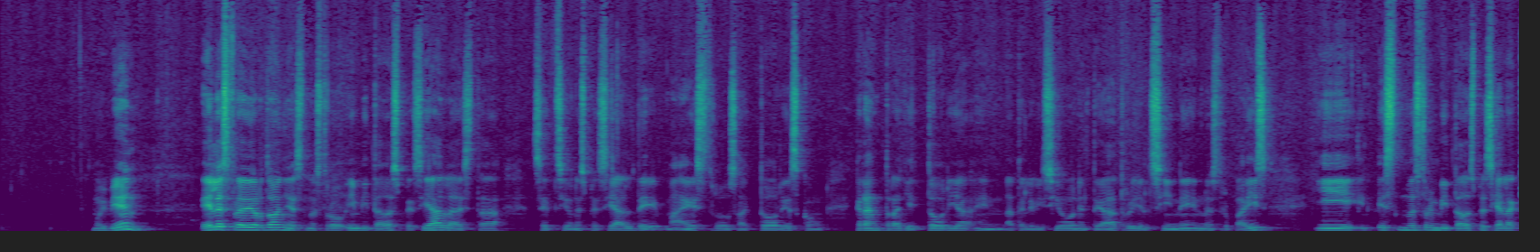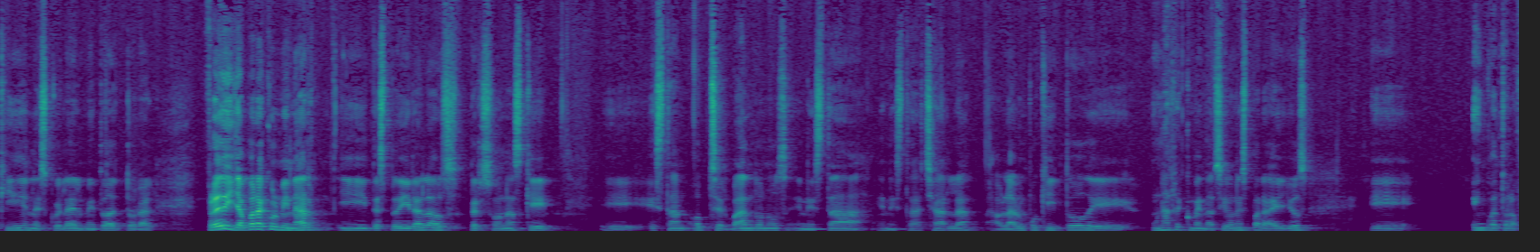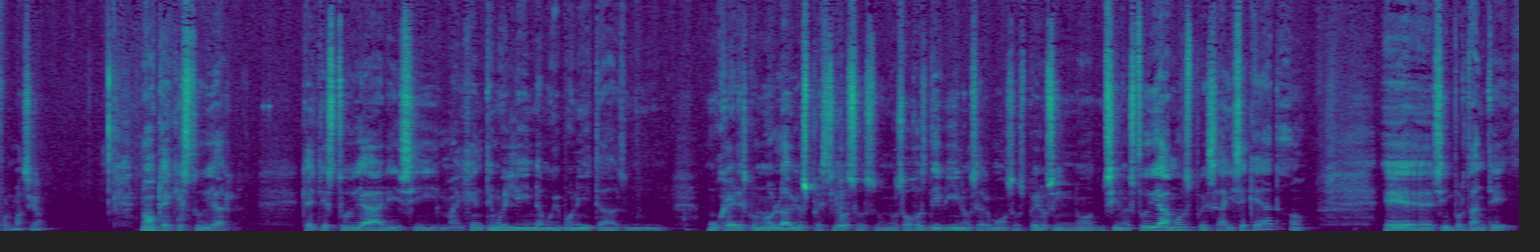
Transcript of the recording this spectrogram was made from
Muy bien. Él es Freddy Ordóñez, nuestro invitado especial a esta sección especial de maestros, actores con gran trayectoria en la televisión, el teatro y el cine en nuestro país. Y es nuestro invitado especial aquí en la Escuela del Método Actoral. Freddy, ya para culminar y despedir a las personas que eh, están observándonos en esta, en esta charla, hablar un poquito de unas recomendaciones para ellos eh, en cuanto a la formación. No, que hay que estudiar que hay que estudiar y sí, hay gente muy linda, muy bonita, mujeres con unos labios preciosos, unos ojos divinos, hermosos, pero si no, si no estudiamos, pues ahí se queda todo. Eh, es importante.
